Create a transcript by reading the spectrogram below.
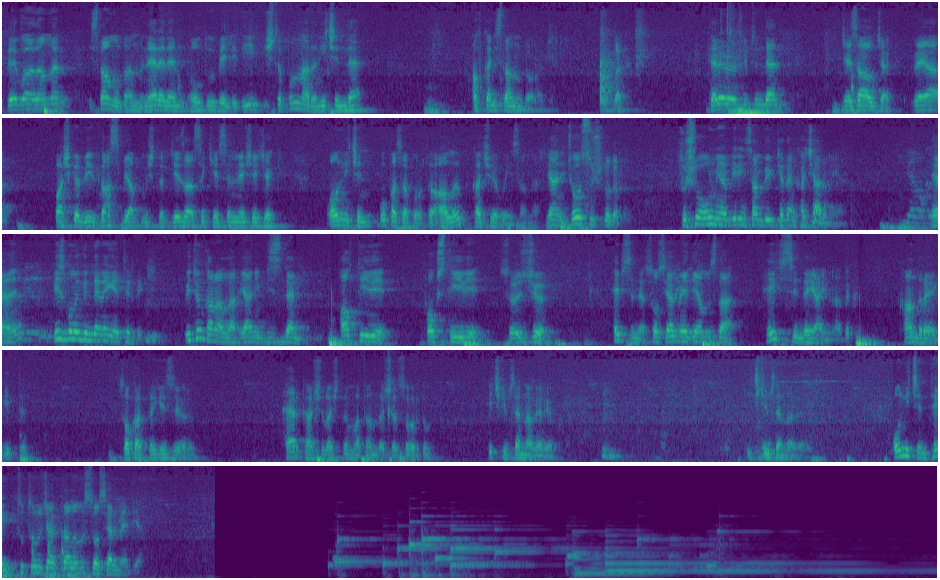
Ve bu adamlar İstanbul'dan mı nereden olduğu belli değil. İşte bunların içinde Afganistanlı da olabilir. Bak terör örgütünden ceza alacak veya başka bir gasp yapmıştır. Cezası kesinleşecek. Onun için bu pasaportu alıp kaçıyor bu insanlar. Yani çoğu suçludur. Suçlu olmayan bir insan bir ülkeden kaçar mı yani? Kadar Yani biz bunu gündeme getirdik. Bütün kanallar yani bizden Halk TV, Fox TV, Sözcü hepsinde sosyal medyamızda hepsinde yayınladık. Kandıra'ya gittim. Sokakta geziyorum. Her karşılaştığım vatandaşa sordum. Hiç kimsenin haberi yok. Hiç kimsenin haberi yok. Onun için tek tutunacak dalımız sosyal medya.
